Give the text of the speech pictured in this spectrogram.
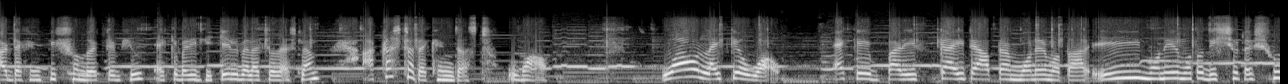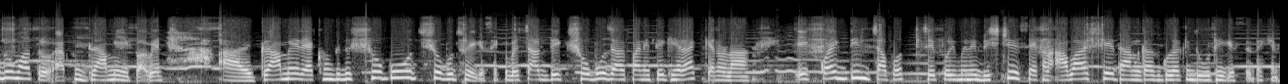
আর দেখেন কি সুন্দর একটা ভিউ একেবারে বিকেল বেলা চলে আসলাম। আকাশটা দেখেন just wow wow like a wow একেবারে স্কাইটা আপনার মনের মতো। আর এই মনের মতো দৃশ্যটা শুধুমাত্র আপনি গ্রামেই পাবেন। আর গ্রামের এখন কিন্তু সবুজ সবুজ হয়ে গেছে। একেবারে চারদিক সবুজ আর পানিতে ঘেরা। কেননা এই কয়েকদিন যাবত যে পরিমাণে বৃষ্টি হয়েছে, এখন আবার সে ধান গাছগুলো কিন্তু উঠে গেছে, দেখেন।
